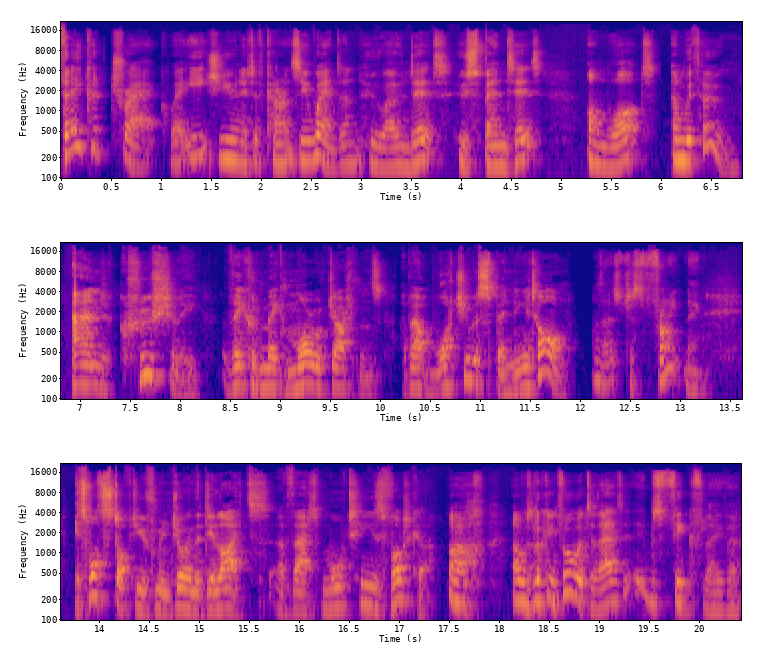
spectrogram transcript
they could track where each unit of currency went and who owned it, who spent it, on what, and with whom. And crucially, they could make moral judgments about what you were spending it on. Well, that's just frightening. It's what stopped you from enjoying the delights of that Maltese vodka. Oh, I was looking forward to that. It was fig flavour.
